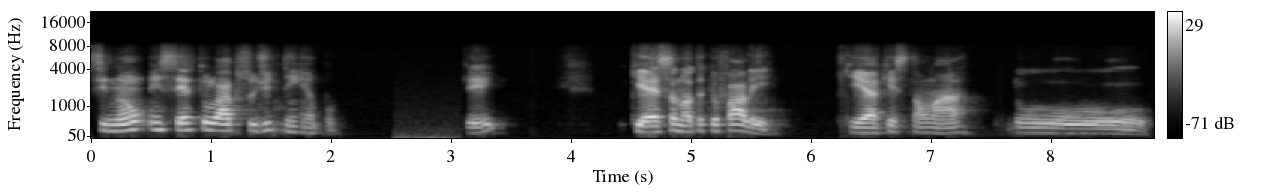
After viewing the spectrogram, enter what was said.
senão em certo lapso de tempo ok? Que é essa nota que eu falei, que é a questão lá do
